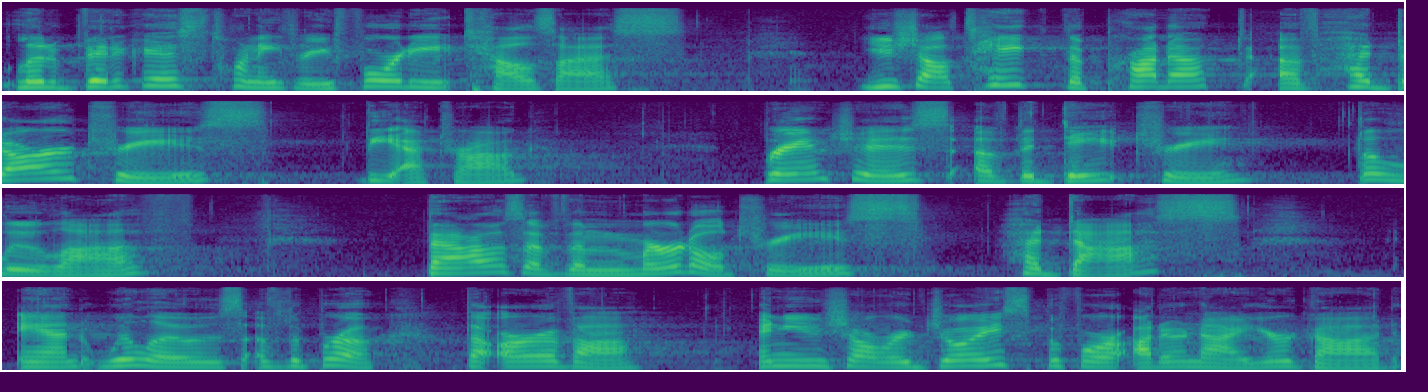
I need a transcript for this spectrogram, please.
Leviticus 23:40 tells us, "You shall take the product of hadar trees, the etrog, branches of the date tree, the lulav, boughs of the myrtle trees, hadas, and willows of the brook, the arava, and you shall rejoice before Adonai your God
